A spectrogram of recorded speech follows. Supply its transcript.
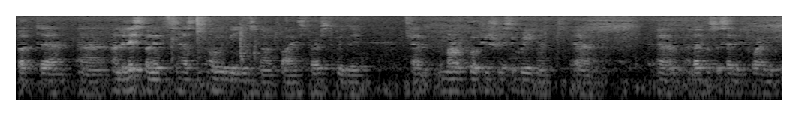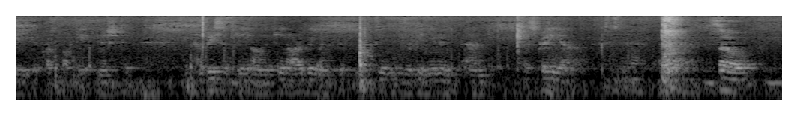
But uh, uh, under Lisbon, it has only been used now twice. First with the um, Morocco Fisheries Agreement, uh, um, and that was a 74 MEP the cross-party initiative. And recently on the PNR agreement between the European Union and Australia. Uh, so, uh,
